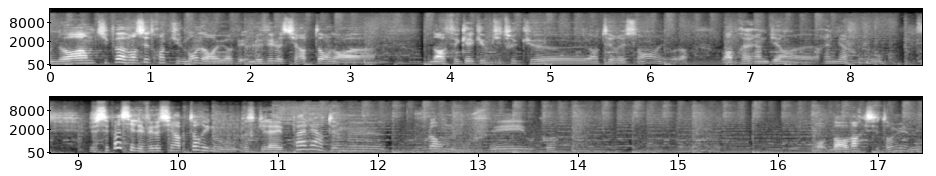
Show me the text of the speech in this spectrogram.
on aura un petit peu avancé tranquillement, on aura eu le Vélociraptor, on aura, fait quelques petits trucs euh, intéressants, et voilà. Bon après rien de bien, euh, rien de bien fou, bon. Je sais pas si les Vélociraptors, ils nous... Parce qu'il avait pas l'air de me... vouloir me bouffer ou quoi. Bon, bah remarque, c'est tant mieux, mais...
